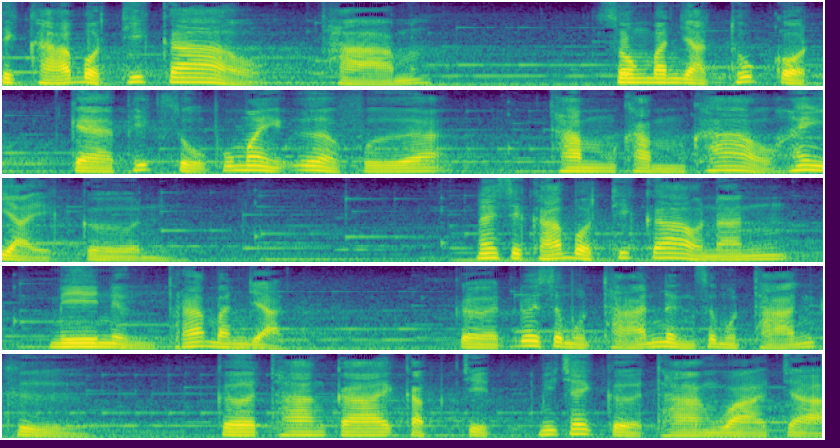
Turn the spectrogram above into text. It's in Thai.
สิกขาบทที่ 9 ถาม ทรงบัญญัติทุกกฎแก่ภิกษุผู้ไม่เอื้อเฟื้อทำคำข้าวให้ใหญ่เกิน ในสิกขาบทที่ 9 นั้น มีหนึ่งพระบัญญัติ เกิดด้วยสมุดฐานหนึ่งสมุดฐานคือ เกิดทางกายกับจิตไม่ใช่เกิดทางวาจา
